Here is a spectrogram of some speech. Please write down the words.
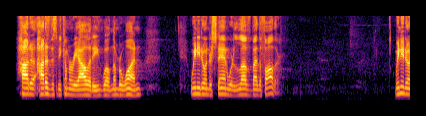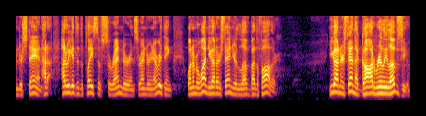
how, do, how does this become a reality? Well, number one, we need to understand we're loved by the Father. We need to understand how do, how do we get to the place of surrender and surrendering everything? Well, number one, you got to understand you're loved by the Father. You got to understand that God really loves you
